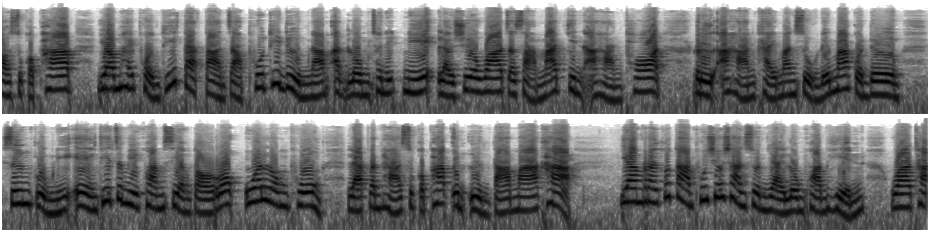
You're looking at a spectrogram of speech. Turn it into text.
ต่อสุขภาพ ย่อมให้ผลที่แตกต่างจากผู้ที่ดื่มน้ำอัดลมชนิดนี้ แล้วเชื่อว่าจะสามารถกินอาหารทอด หรืออาหารไขมันสูงได้มากกว่าเดิม ซึ่งกลุ่มนี้เองที่จะมีความเสี่ยงต่อโรคอ้วนลงพุงและปัญหาสุขภาพอื่น ๆ ตามมาค่ะ อย่างไรก็ตามผู้เชี่ยวชาญส่วนใหญ่ลงความเห็น ว่าถ้า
